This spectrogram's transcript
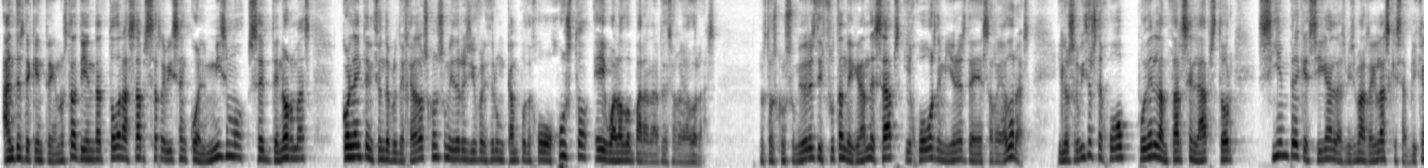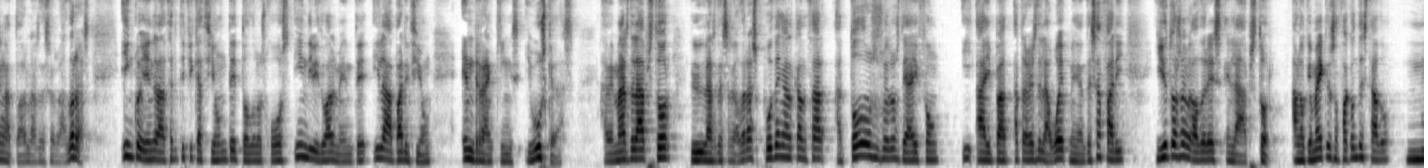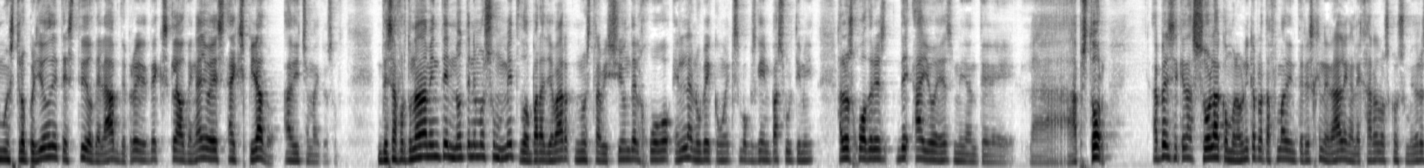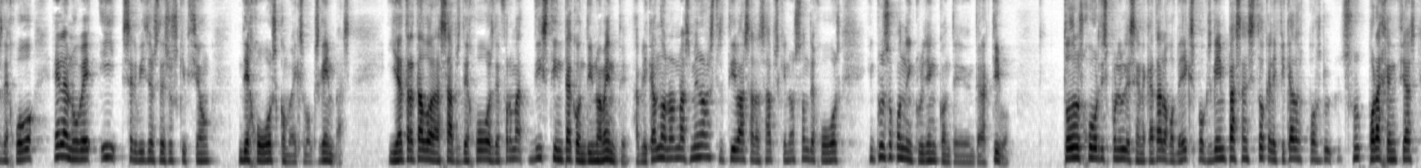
Antes de que entren en nuestra tienda, todas las apps se revisan con el mismo set de normas con la intención de proteger a los consumidores y ofrecer un campo de juego justo e igualado para las desarrolladoras. Nuestros consumidores disfrutan de grandes apps y juegos de millones de desarrolladoras, y los servicios de juego pueden lanzarse en la App Store siempre que sigan las mismas reglas que se aplican a todas las desarrolladoras, incluyendo la certificación de todos los juegos individualmente y la aparición en rankings y búsquedas. Además de la App Store, las desarrolladoras pueden alcanzar a todos los usuarios de iPhone y iPad a través de la web mediante Safari y otros navegadores en la App Store. A lo que Microsoft ha contestado, nuestro periodo de testeo de la app de Project Xcloud en iOS ha expirado, ha dicho Microsoft. Desafortunadamente no tenemos un método para llevar nuestra visión del juego en la nube con Xbox Game Pass Ultimate a los jugadores de iOS mediante la App Store. Apple se queda sola como la única plataforma de interés general en alejar a los consumidores de juego en la nube y servicios de suscripción de juegos como Xbox Game Pass. Y ha tratado a las apps de juegos de forma distinta continuamente, aplicando normas menos restrictivas a las apps que no son de juegos, incluso cuando incluyen contenido interactivo. Todos los juegos disponibles en el catálogo de Xbox Game Pass han sido calificados por, agencias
